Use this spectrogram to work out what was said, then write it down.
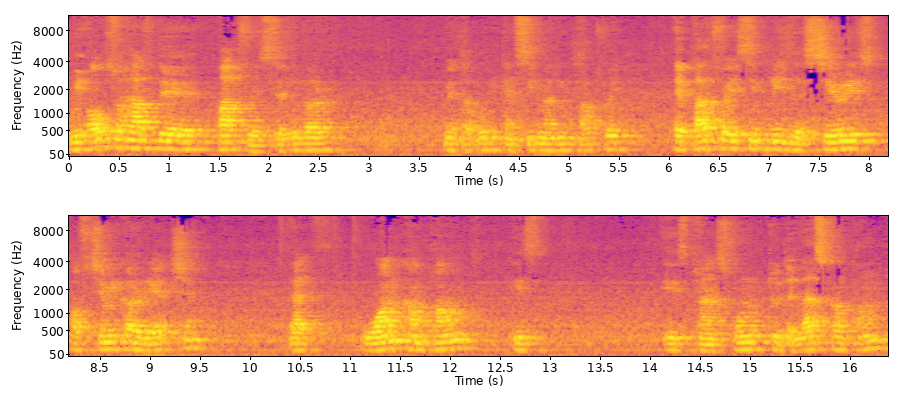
We also have the pathway, cellular, metabolic, and signaling pathway. A pathway simply is a series of chemical reaction that one compound is, is transformed to the last compound.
